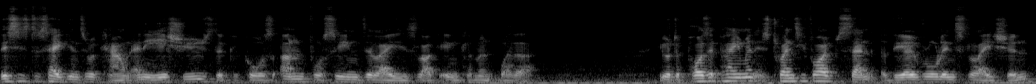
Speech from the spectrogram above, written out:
This is to take into account any issues that could cause unforeseen delays like inclement weather. Your deposit payment is 25% of the overall installation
